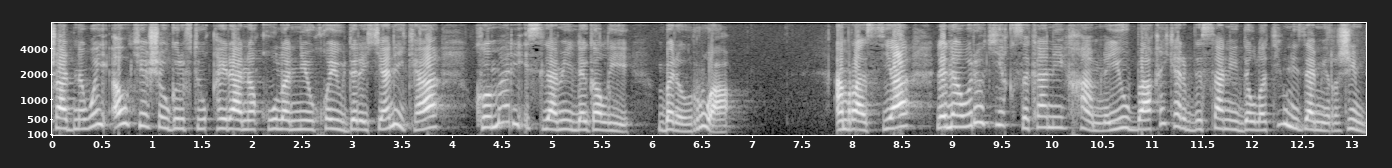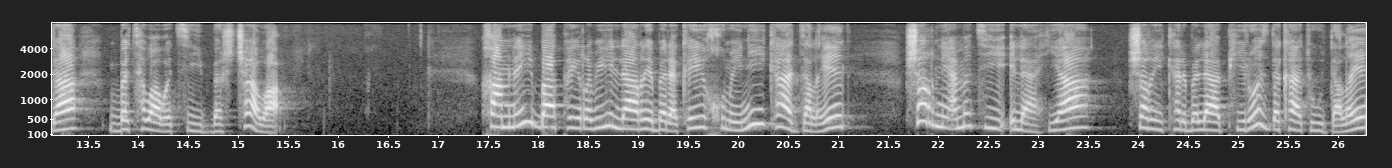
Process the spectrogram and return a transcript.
شاردنەوەی ئەو کێشە و گرفت و قەیرانە قووڵە نێوخۆی و دەرەکییانەی کە کۆماری ئیسلامی لەگەڵی بەرەوڕووە. ئەم ڕاستییە لە ناوەرۆکی قسەکانی خامنەیی و باقی کاربدەستانی دەوڵەتی و نیزامی ڕژیمدا بە تەواوەتی بەرچاوە. خامنەیی بە پەیڕەوی لە ڕێبەرەکەی خومەینی کە دەڵێت، شەڕ نیعمەتی ئیلاهیە، شەڕی کەربەلا پیرۆز دەکات و دەڵێ،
